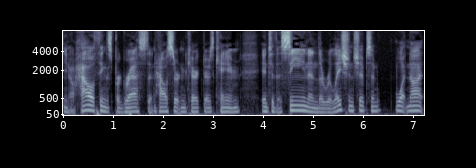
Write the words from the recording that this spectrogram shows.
you know how things progressed and how certain characters came into the scene and the relationships and whatnot.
